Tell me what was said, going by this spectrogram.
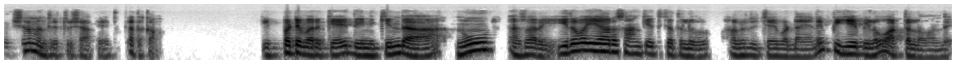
రక్షణ మంత్రిత్వ శాఖ యొక్క పథకం. ఇప్పటి వరకే దీని కింద నూ సారీ ఇరవై ఆరు సాంకేతికతలు అభివృద్ధి చేయబడ్డాయని పిఏపిలో వార్తల్లో ఉంది.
